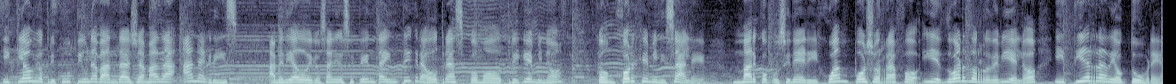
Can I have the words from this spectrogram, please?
y Claudio Triputi una banda llamada Ana Gris. A mediados de los años 70 integra otras como Trigémino, con Jorge Minizale, Marco Pusineri, Juan Pollo Rafo y Eduardo Rodevielo y Tierra de Octubre.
